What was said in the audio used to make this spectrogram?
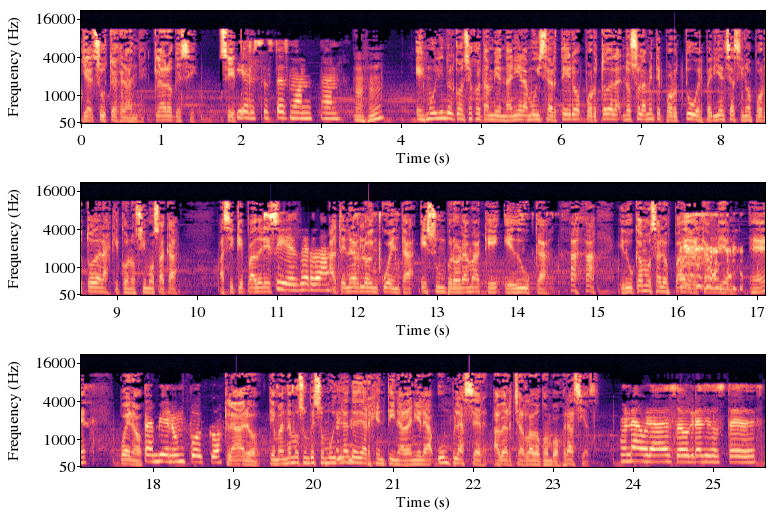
Y el susto es grande, claro que sí. Sí. Y el susto es montón. Ujú. Es muy lindo el consejo también, Daniela, muy certero, por toda la- no solamente por tu experiencia, sino por todas las que conocimos acá. Así que padres, Sí, es verdad. a tenerlo en cuenta, es un programa que educa. Educamos a los padres también. ¿eh? Bueno, También un poco. claro, te mandamos un beso muy grande de Argentina, Daniela. Un placer haber charlado con vos. Gracias. Un abrazo, gracias a ustedes.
